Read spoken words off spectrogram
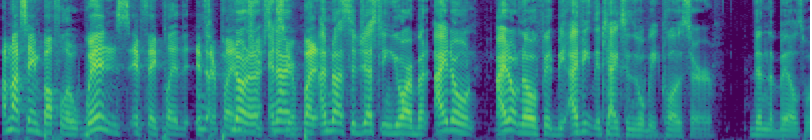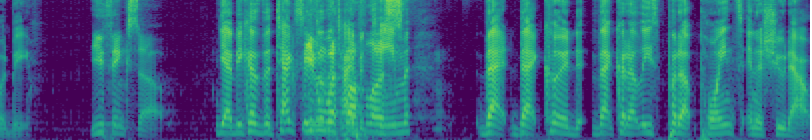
I'm not saying Buffalo wins if they play the, if no, they're playing no, the Chiefs and this year. But I'm not suggesting you are. But I don't. I don't know if it'd be. I think the Texans will be closer than the Bills would be. You think so? Yeah, because the Texans Even are the type Buffalo's... of team that that could that could at least put up points in a shootout.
